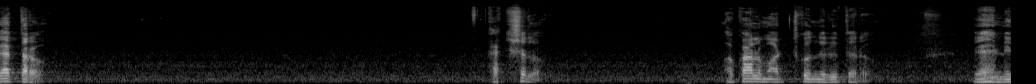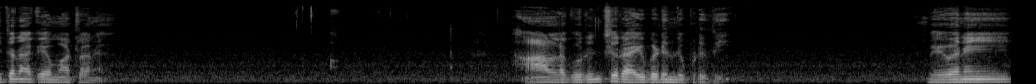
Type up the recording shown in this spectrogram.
వేస్తారు. కక్షలు. ఒకళ్ళు మార్చుకొని తిరుగుతారు. ఏ నీతో నాకేం మాట్లాడే వాళ్ళ గురించి రాయబడింది ఇప్పుడు ఇది. ఏమని?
